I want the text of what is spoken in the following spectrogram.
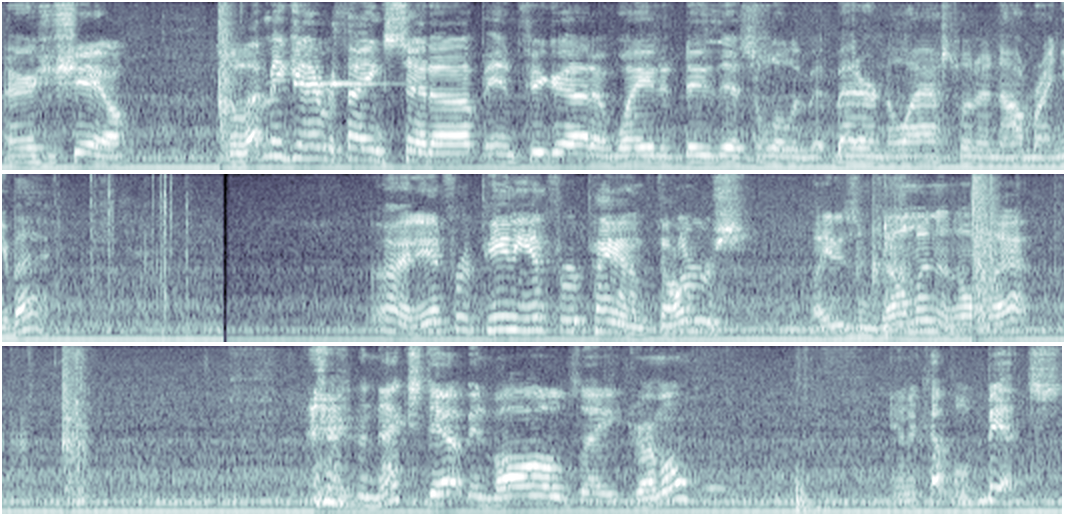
there's your shell. So let me get everything set up and figure out a way to do this a little bit better than the last one and I'll bring you back. Alright, in for a penny, in for a pound, fellers, ladies and gentlemen, and all that. the next step involves a Dremel and a couple of bits.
